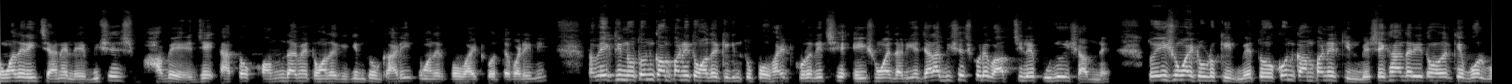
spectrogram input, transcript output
তোমাদের এই চ্যানেলে বিশেষভাবে যে এত কম দামে তোমাদেরকে কিন্তু গাড়ি তোমাদের প্রোভাইড করতে পারিনি, তবে একটি নতুন কোম্পানি তোমাদেরকে কিন্তু প্রোভাইড করে দিচ্ছে এই সময় দাঁড়িয়ে। যারা বিশেষ করে ভাবছিলে পুজোই সামনে, তো এই সময় টোটো কিনবে, তো কোন কোম্পানির কিনবে, সেখানে দাঁড়িয়ে তোমাদেরকে বলব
